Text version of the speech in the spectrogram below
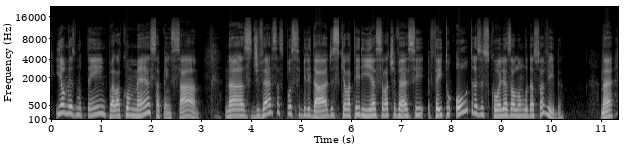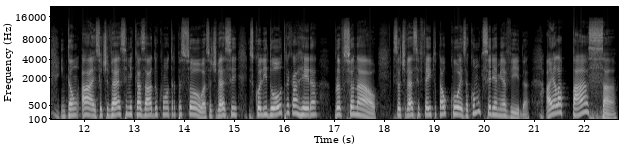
e, ao mesmo tempo, ela começa a pensar nas diversas possibilidades que ela teria se ela tivesse feito outras escolhas ao longo da sua vida. Né? Então, ah, se eu tivesse me casado com outra pessoa, se eu tivesse escolhido outra carreira profissional, se eu tivesse feito tal coisa, como que seria a minha vida? Aí ela passa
